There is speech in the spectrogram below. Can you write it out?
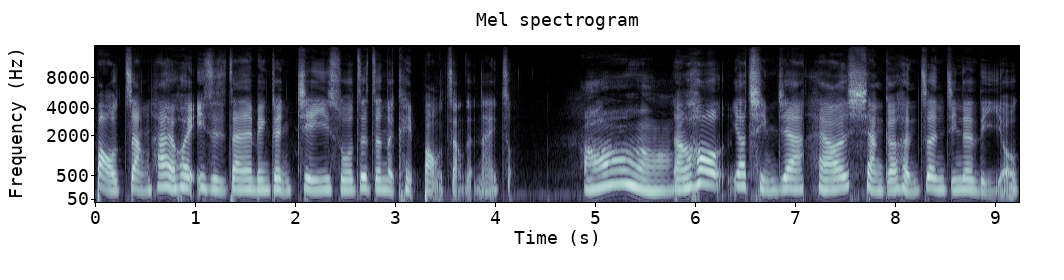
报账，他也会一直在那边跟你介意说这真的可以报账的那一种。哦，然后要请假，还要想个很震惊的理由，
